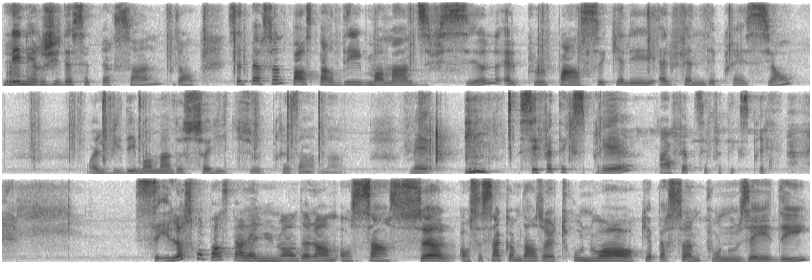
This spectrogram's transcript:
l'énergie de cette personne. Donc, cette personne passe par des moments difficiles. Elle peut penser qu'elle est, fait une dépression ou elle vit des moments de solitude présentement. Mais c'est fait exprès. En fait, c'est fait exprès lorsqu'on passe par la nuit noire de l'âme, on se sent seul. On se sent comme dans un trou noir, qu'il n'y a personne pour nous aider.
